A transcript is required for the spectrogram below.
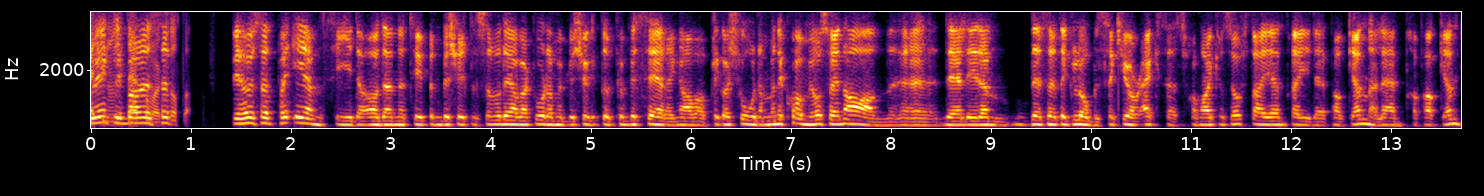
greit investert på Microsoft. Vi har jo sett på én side av denne typen beskyttelser, og det har vært hvordan vi beskytter publisering av applikasjoner. Men det kom jo også en annen eh, del i den, det som heter Global Secure Access fra Microsoft, da, i Entra-ID-pakken, eller Entra-pakken.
